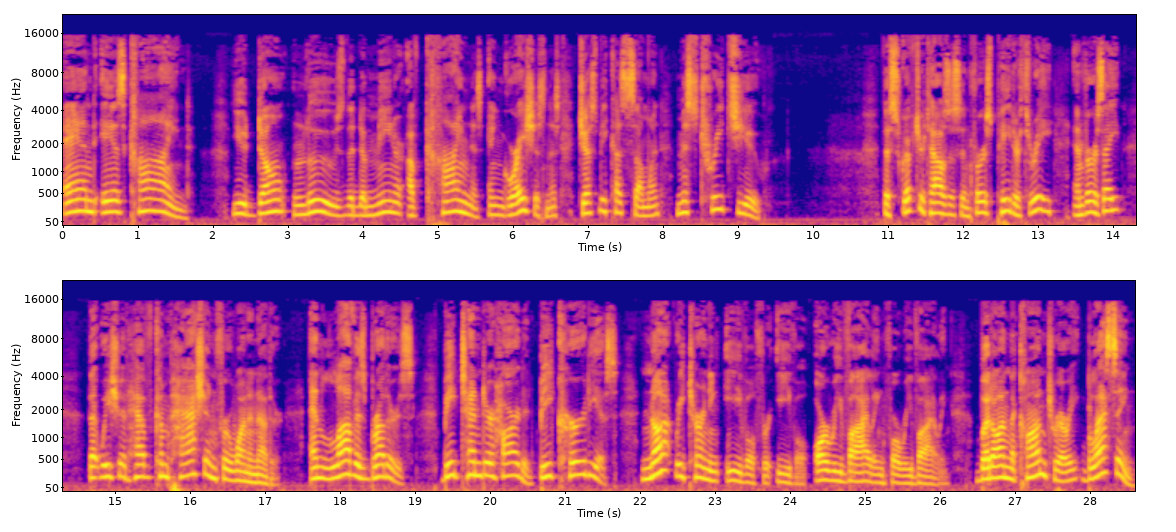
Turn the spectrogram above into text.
and is kind. You don't lose the demeanor of kindness and graciousness just because someone mistreats you. The scripture tells us in 1 Peter 3 and verse 8 that we should have compassion for one another and love as brothers. Be tender hearted, be courteous, not returning evil for evil or reviling for reviling, but on the contrary, blessing,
